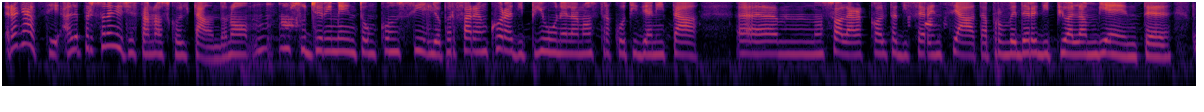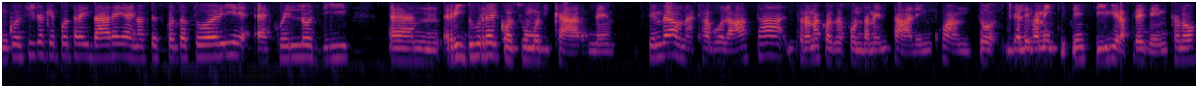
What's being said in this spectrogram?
ragazzi, alle persone che ci stanno ascoltando, no? un, un suggerimento, un consiglio per fare ancora di più nella nostra quotidianità, ehm, non so, la raccolta differenziata, provvedere di più all'ambiente. Un consiglio che potrei dare ai nostri ascoltatori è quello di ehm, ridurre il consumo di carne. Sembra una cavolata, però è una cosa fondamentale, in quanto gli allevamenti intensivi rappresentano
